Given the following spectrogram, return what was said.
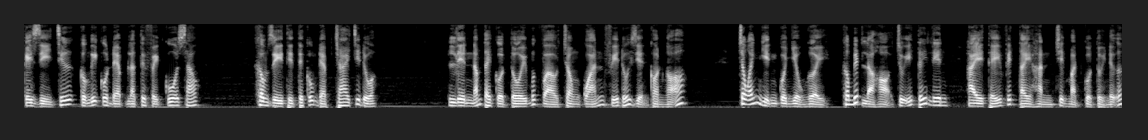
Cái gì chứ, cô nghĩ cô đẹp là tôi phải cua sao? Không gì thì tôi cũng đẹp trai chứ đùa. Liên nắm tay của tôi bước vào trong quán phía đối diện con ngõ. Trong ánh nhìn của nhiều người, không biết là họ chú ý tới Liên hay thấy vết tay hằn trên mặt của tôi nữa.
